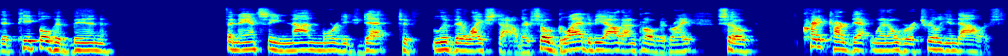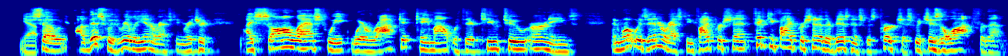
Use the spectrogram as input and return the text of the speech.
that people have been financing non-mortgage debt to live their lifestyle. They're so glad to be out on COVID, right? So credit card debt went over a trillion dollars. Yeah. So uh, this was really interesting, Richard. I saw last week where Rocket came out with their Q2 earnings. And what was interesting, 5%, 55% of their business was purchased, which is a lot for them.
